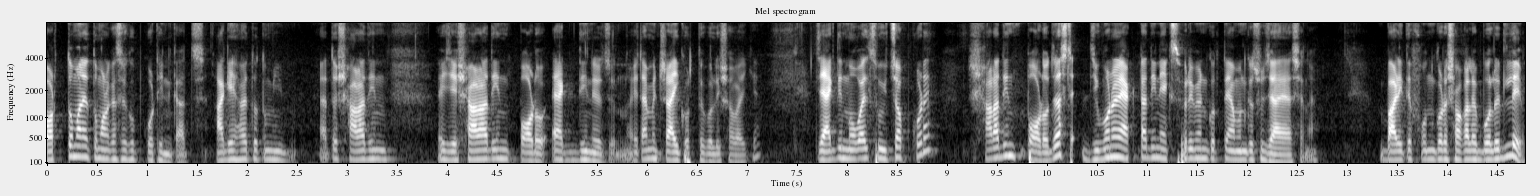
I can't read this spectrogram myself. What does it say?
বর্তমানে তোমার কাছে খুব কঠিন কাজ। আগে হয়তো তুমি এত সারাদিন, এই যে সারাদিন পড়ো একদিনের জন্য, এটা আমি ট্রাই করতে বলি সবাইকে, যে একদিন মোবাইল সুইচ অফ করে সারাদিন পড়ো। জাস্ট জীবনের একটা দিন এক্সপেরিমেন্ট করতে এমন কিছু যায় আসে না। বাড়িতে ফোন করে সকালে বলে দিলে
